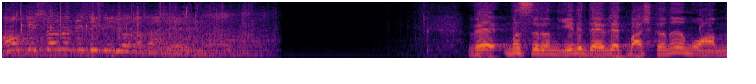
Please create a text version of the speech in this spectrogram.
Alkışlarınız için geliyor efendim. Ve Mısır'ın yeni devlet başkanı Muhammed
